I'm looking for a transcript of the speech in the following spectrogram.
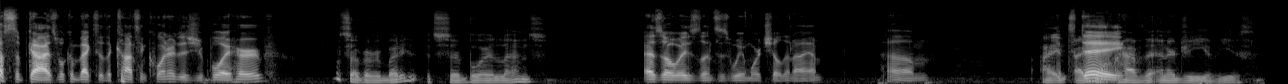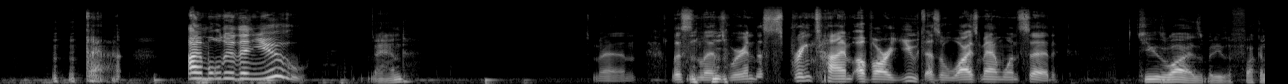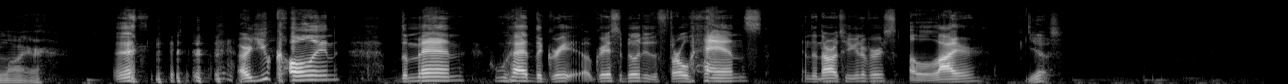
What's up, guys? Welcome back to the Content Corner. This is your boy Herb. What's up, everybody? It's your boy Lens. As always, Lens is way more chill than I am. Um, I, today- I don't have the energy of youth. I'm older than you, And man. Listen, Lens, we're in the springtime of our youth, as a wise man once said. he's wise, but he's a fucking liar. Are you calling the man who had the great uh, greatest ability to throw hands in the Naruto universe a liar? Yes.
